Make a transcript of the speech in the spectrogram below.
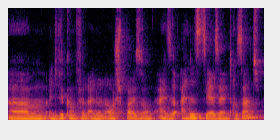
ähm, Entwicklung von Ein- und Ausspeisung. Also alles sehr, sehr interessant.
